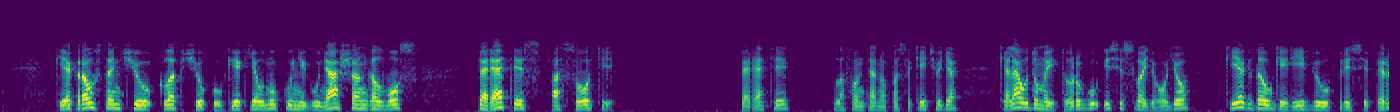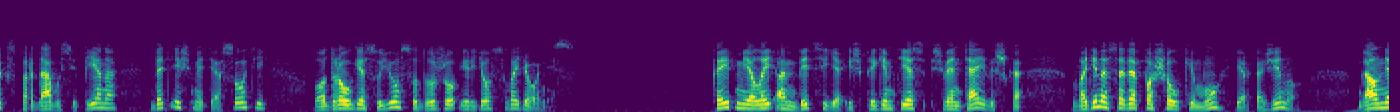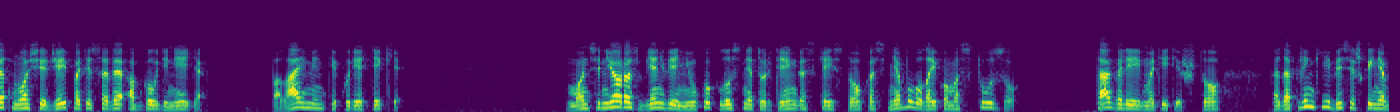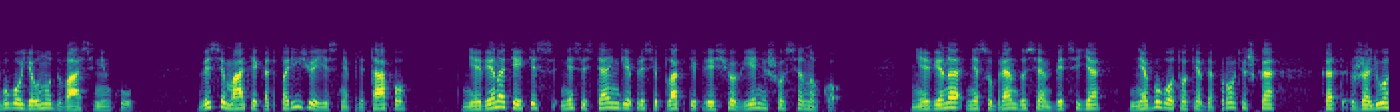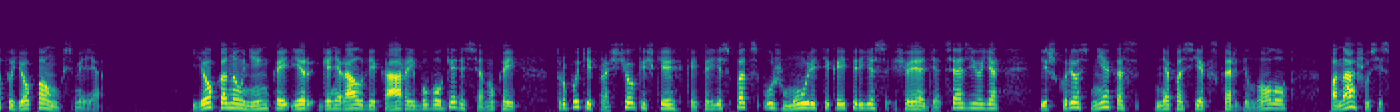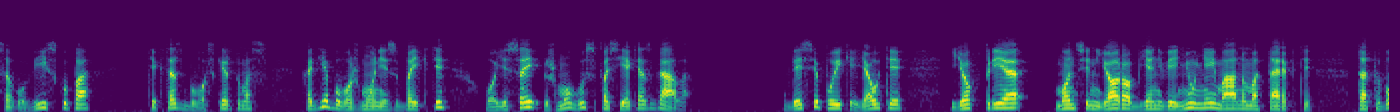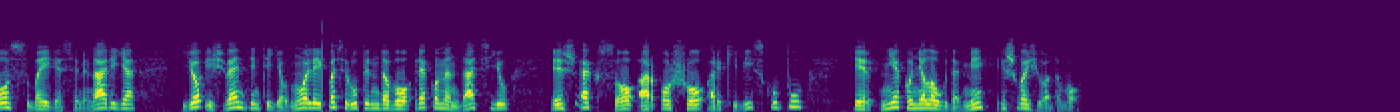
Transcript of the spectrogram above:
Kiek raustančių klapčiukų, kiek jaunų kunigų neša ant galvos peretės asotį. Peretė, Lafonteno pasakėčioje, keliaudama į turgų įsisvajojo, kiek daug gerybių prisipirks pardavusi pieną, bet išmetė asotį, o draugė su juo sudužo ir jos svajonės. Kaip mielai ambicija iš prigimties šventeiviška, vadina save pašaukimu ir ką žino, gal net nuoširdžiai pati save apgaudinėja, palaiminti, kurie tiki. Monsinjoras Bienvenių kuklus neturtingas keistokas nebuvo laikomas tūzu. Ta galėjai matyti iš to, kad aplink jį visiškai nebuvo jaunų dvasininkų. Visi matė, kad Paryžiuje jis nepritapo, nie viena teitis nesistengė prisiplakti prie šio vienišo senuko. Nie viena nesubrendusi ambicija nebuvo tokia beprotiška, kad žaliuotų jo paunksmėje. Jo kanauninkai ir generalvikarai buvo geri senukai, truputį praščiokiški, kaip ir jis pats, užmūryti, kaip ir jis šioje diecezijoje, iš kurios niekas nepasieks kardinolo, panašus į savo vyskupą, tik tas buvo skirtumas, kad jie buvo žmonės baigti, o jisai žmogus pasiekęs galą. Visi puikiai jautė, jog prie monsinjoro bienvenių neįmanoma tarpti, tad vos baigę seminariją, jo išventinti jaunuoliai pasirūpindavo rekomendacijų iš Ekso ar Ošo arkivyskupų ir nieko nelaukdami išvažiuodavo.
